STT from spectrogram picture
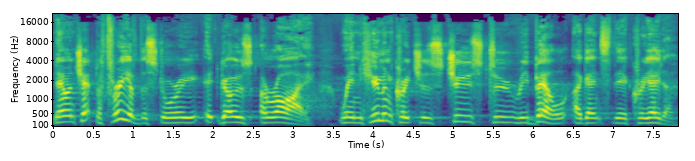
Now, in chapter 3 of the story, it goes awry when human creatures choose to rebel against their Creator.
